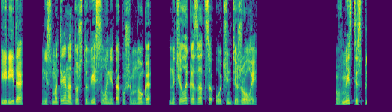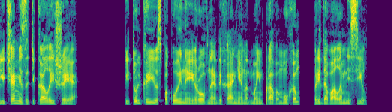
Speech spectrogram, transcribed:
Ирида, несмотря на то, что весила не так уж и много, начала казаться очень тяжелой. Вместе с плечами затекала и шея. И только ее спокойное и ровное дыхание над моим правым ухом придавало мне сил.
